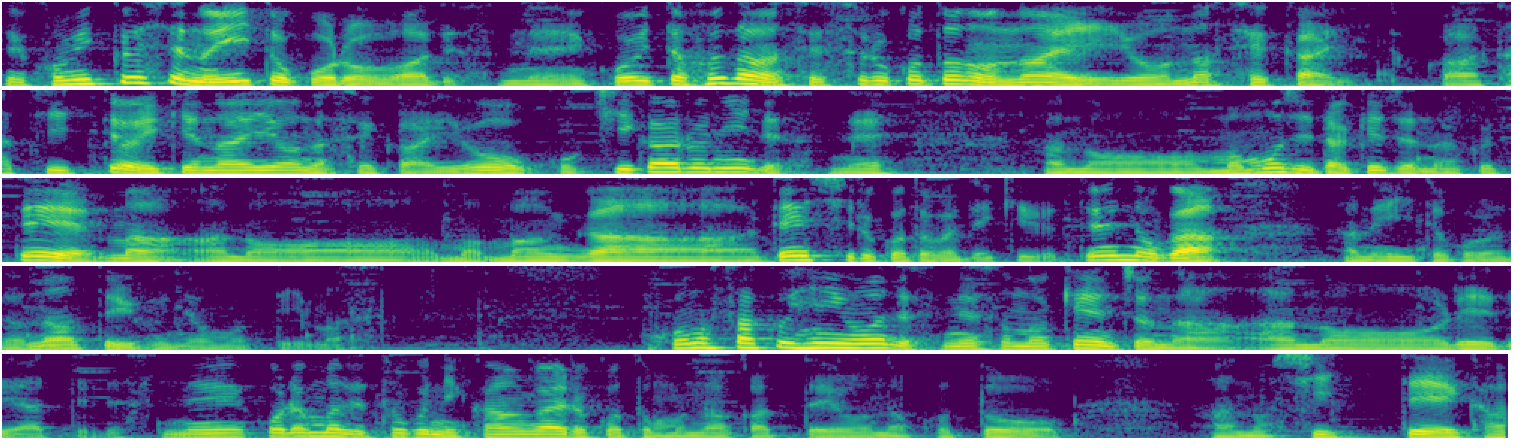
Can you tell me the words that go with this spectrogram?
でコミックエッセイのいいところはですねこういった普段接することのないような世界とか立ち入ってはいけないような世界をこう気軽にですねあの、まあ、文字だけじゃなくて、まああのま、漫画で知ることができるというのがあのいいところだなというふうに思っています。この作品はですねその顕著なあの例であってですねこれまで特に考えることもなかったようなことをあの知って考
